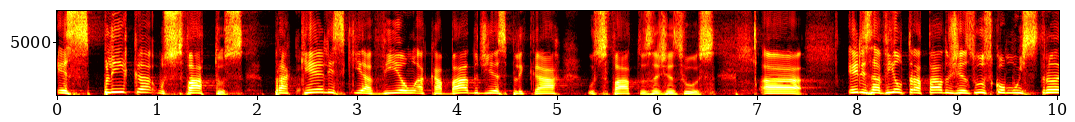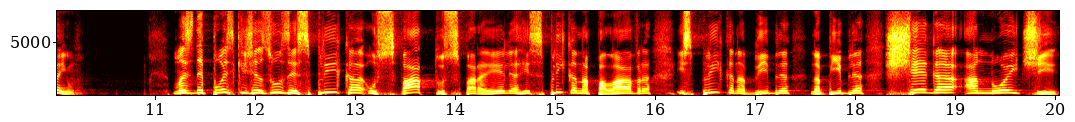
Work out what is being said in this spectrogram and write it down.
explica os fatos para aqueles que haviam acabado de explicar os fatos a Jesus. Ah, eles haviam tratado Jesus como um estranho, mas depois que Jesus explica os fatos para ele, explica na palavra, explica na Bíblia, na Bíblia, chega a noite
